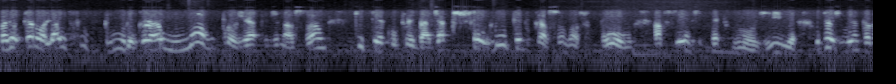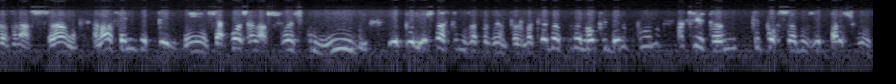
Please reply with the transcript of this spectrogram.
Mas eu quero olhar o futuro, eu quero olhar um novo projeto de nação que tenha continuidade absoluta a educação do nosso povo, a ciência e tecnologia, o desenvolvimento da nossa nação, a nossa independência, as boas relações com o mundo. E por isso nós estamos apresentando uma candidatura no primeiro turno, acreditando que possamos ir para o segundo.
